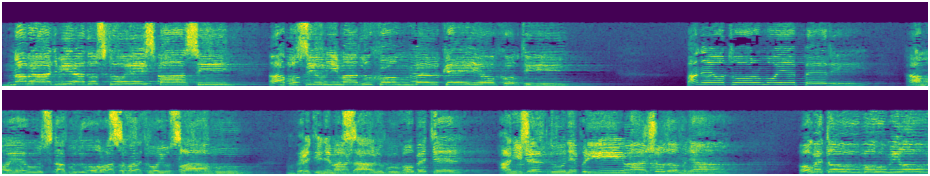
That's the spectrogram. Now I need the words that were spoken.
Navráť mi radosť Tvojej spásy a posilni ma duchom veľkej ochoty. Pane, otvor moje pery a moje ústa budú ohlasovať Tvoju slávu. Veď Ty nemáš záľubu v obete, ani žertu nepríjimaš odo mňa. Obetou Bohu milou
